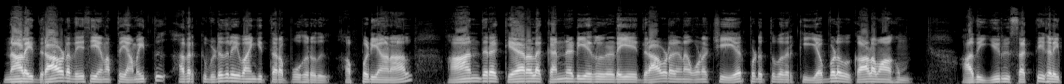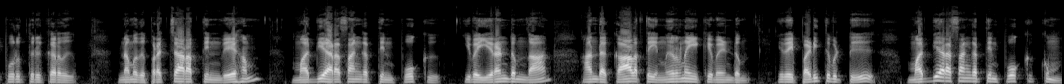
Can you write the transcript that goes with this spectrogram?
நாளை திராவிட தேசிய இனத்தை அமைத்து அதற்கு விடுதலை வாங்கித் தரப்போகிறது. அப்படியானால் ஆந்திர கேரள கன்னடியர்களிடையே திராவிட இன உணர்ச்சியை ஏற்படுத்துவதற்கு எவ்வளவு காலமாகும்? அது இரு சக்திகளை பொறுத்திருக்கிறது. நமது பிரச்சாரத்தின் வேகம் மத்திய அரசாங்கத்தின் போக்கு இவை இரண்டும் தான் அந்த காலத்தை நிர்ணயிக்க வேண்டும். இதை படித்துவிட்டு மத்திய அரசாங்கத்தின் போக்குக்கும்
